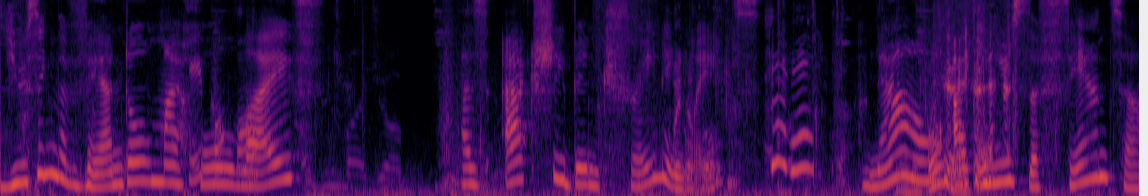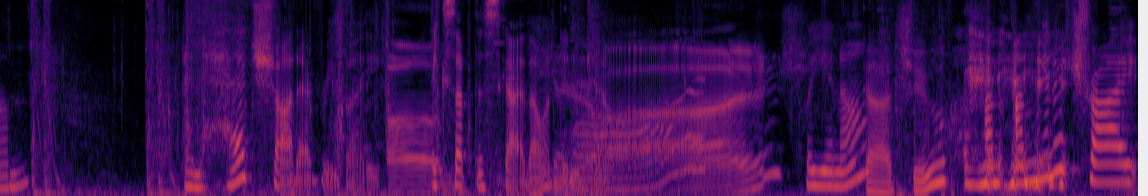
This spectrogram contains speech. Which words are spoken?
using the Vandal my whole life has actually been training weights. Now I can use the Phantom and headshot everybody. Um, Except this guy, that one didn't count. But you know, Got you. I'm, I'm gonna try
